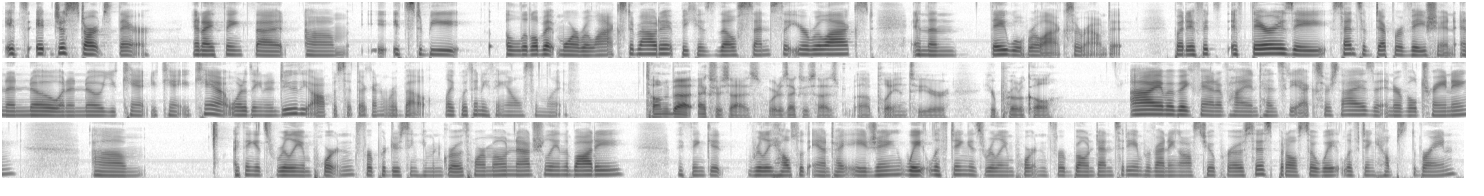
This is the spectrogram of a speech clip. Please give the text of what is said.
it's it just starts there, and I think that um, it's to be a little bit more relaxed about it because they'll sense that you're relaxed, and then they will relax around it. But if it's if there is a sense of deprivation and a no and a no, you can't, you can't, you can't. What are they going to do? The opposite. They're going to rebel, like with anything else in life. Tell me about exercise. Where does exercise uh, play into your your protocol? I am a big fan of high intensity exercise and interval training. Um, I think it's really important for producing human growth hormone naturally in the body. I think it really helps with anti aging. Weightlifting is really important for bone density and preventing osteoporosis, but also weightlifting helps the brain.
